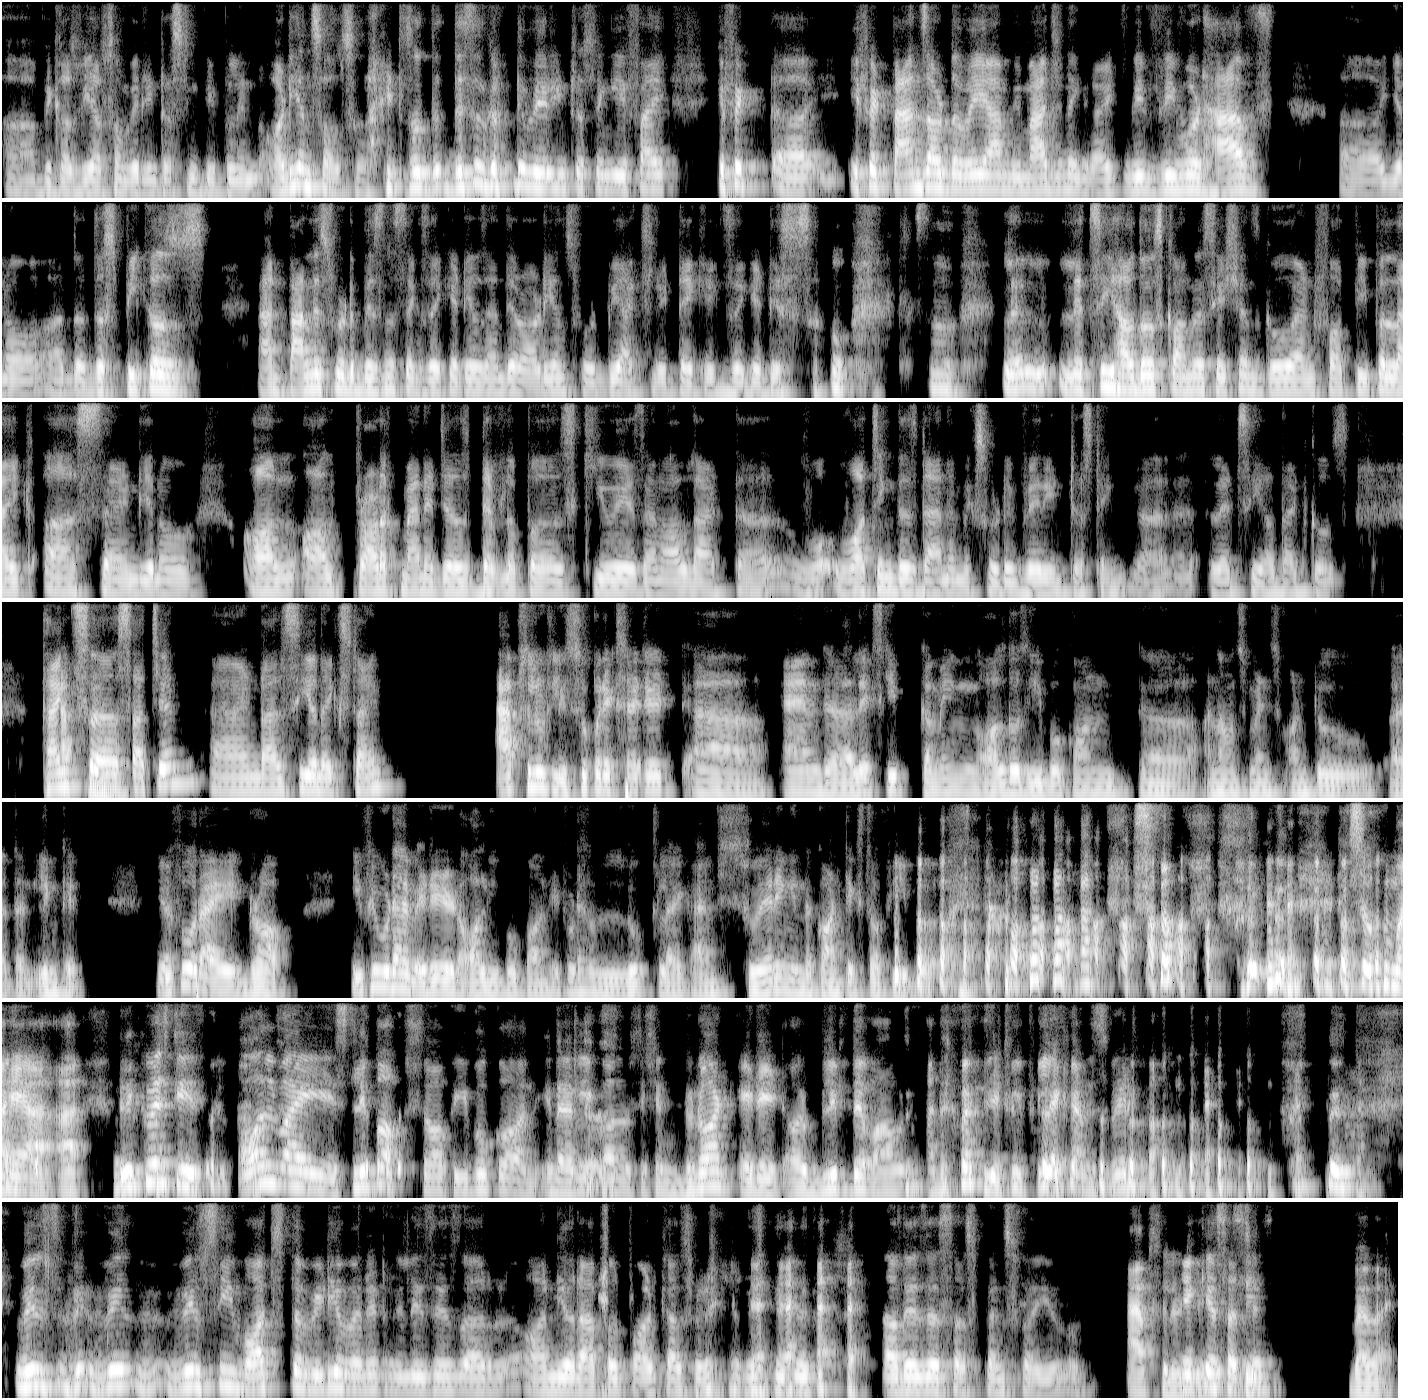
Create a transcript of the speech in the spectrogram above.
uh, because we have some very interesting people in audience also, right? So th- this is going to be very interesting. If I, if it, uh, if it pans out the way I'm imagining, right, we we would have, uh, you know, uh, the the speakers and panelists would be business executives, and their audience would be actually tech executives. So, so let, let's see how those conversations go. And for people like us, and you know, all all product managers developers qas and all that uh, w- watching this dynamics would be very interesting. Uh, let's see how that goes. Thanks uh, sachin and i'll see you next time. Absolutely. Super excited uh, and uh, let's keep coming all those EEBOCon uh, announcements onto the linkedin. Yeah. before i drop if you would have edited all EEBOCon, it would have looked like I'm swearing in the context of ebook. so, so my uh, uh, request is all my slip-ups of EEBOCon in early conversation, do not edit or blip them out. Otherwise, it will feel like I'm swearing on we'll, we'll, we'll, we'll see. Watch the video when it releases or on your Apple podcast. now there's a suspense for you. Absolutely. Take care, Sachin. Bye-bye.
